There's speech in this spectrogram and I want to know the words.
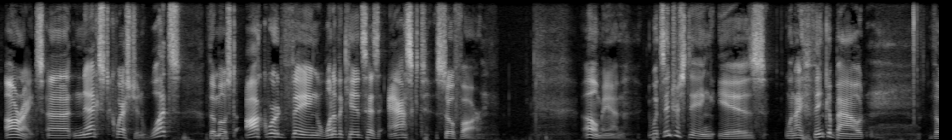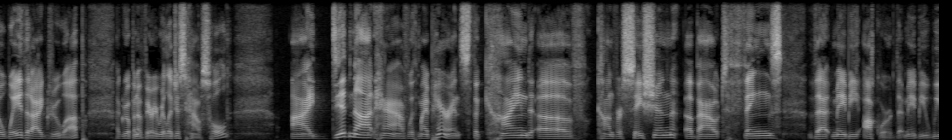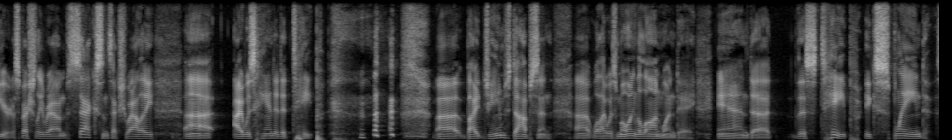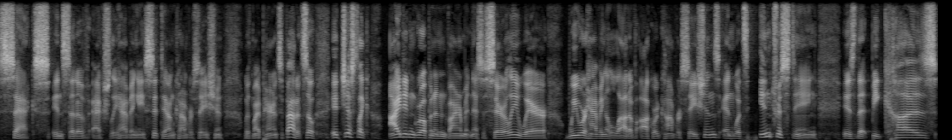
All right, uh, next question. What's the most awkward thing one of the kids has asked so far? Oh man. What's interesting is when I think about the way that I grew up, I grew up in a very religious household. I did not have with my parents the kind of conversation about things that may be awkward, that may be weird, especially around sex and sexuality. Uh, I was handed a tape. uh, by James Dobson uh, while I was mowing the lawn one day. And uh, this tape explained sex instead of actually having a sit down conversation with my parents about it. So it just like I didn't grow up in an environment necessarily where we were having a lot of awkward conversations. And what's interesting is that because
